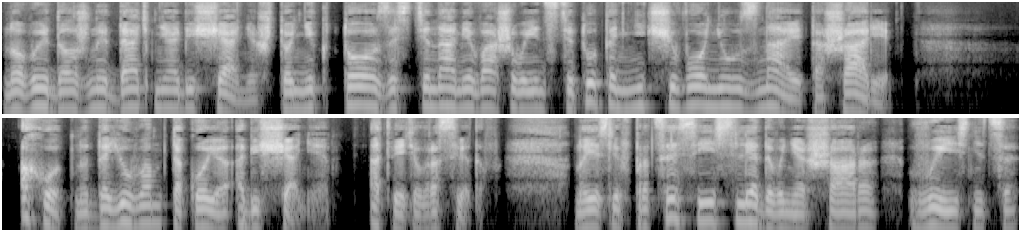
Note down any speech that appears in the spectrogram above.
«но вы должны дать мне обещание, что никто за стенами вашего института ничего не узнает о шаре». «Охотно даю вам такое обещание», — ответил Рассветов. «Но если в процессе исследования шара выяснится,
